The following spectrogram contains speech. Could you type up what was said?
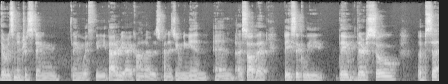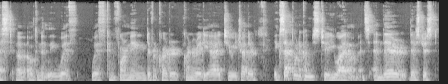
there was an interesting thing with the battery icon, I was kind of zooming in and I saw that basically they they're so obsessed uh, ultimately with with conforming different corner, corner radii to each other, except when it comes to UI elements. And there, there's just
